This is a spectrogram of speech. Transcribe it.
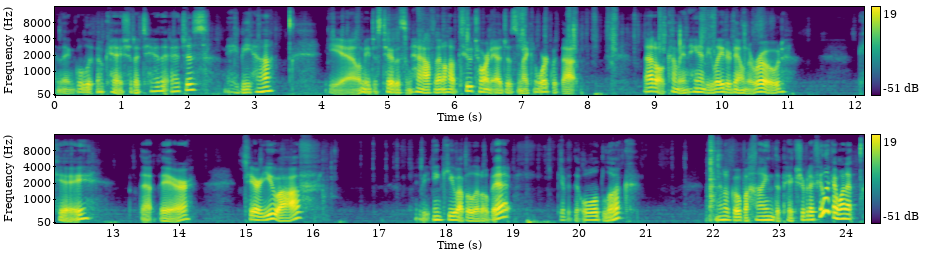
and then glue. Okay, should I tear the edges? Maybe, huh? Yeah, let me just tear this in half and then I'll have two torn edges and I can work with that. That'll come in handy later down the road. Okay, put that there. Tear you off. Maybe ink you up a little bit. Give it the old look. That'll go behind the picture. But I feel like I want to.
